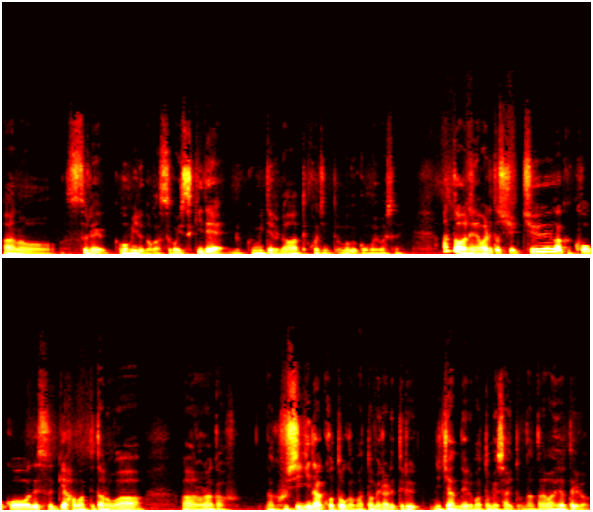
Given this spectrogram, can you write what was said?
あのスレを見るのがすごい好きでよく見てるなって個人ともく思いましたね。あとはね割と中学高校ですっげえハマってたのはあのなんかなんか不思議なことがまとめられてる2チャンネルまとめサイトなんか名前だったけど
